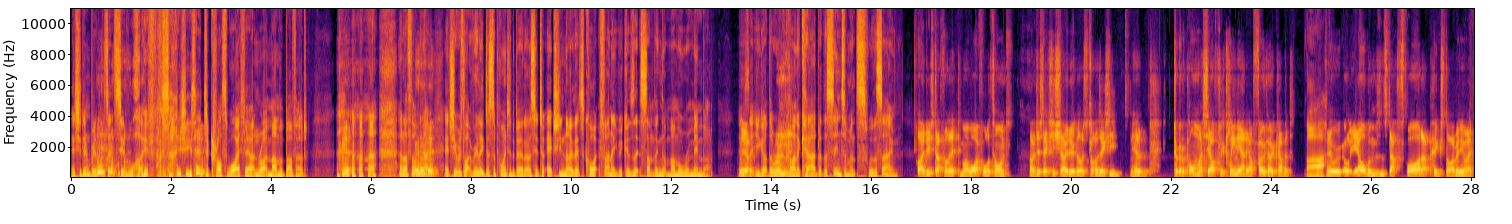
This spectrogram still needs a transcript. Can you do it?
And she didn't realise it said wife, so she's had to cross wife out and write mum above it. Yeah. and I thought, no. and she was like really disappointed about it. I said to her, actually, no, that's quite funny because that's something that mum will remember. Is Yeah. that you got the wrong kind of card, but the sentiments were the same. I do stuff like that to my wife all the time. I just actually showed her. I was, I was actually had a, took it upon myself to clean out our photo cupboard. Ah, You know, we've got all the albums and stuff. What a pigsty! But anyway,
